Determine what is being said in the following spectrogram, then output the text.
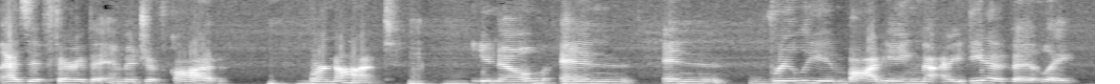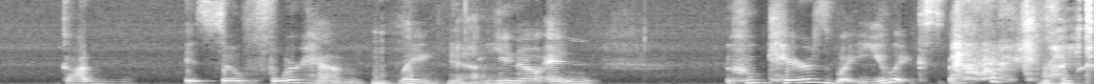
as if they're the image of god mm-hmm. or not mm-hmm. you know? Mm-hmm. And and really embodying the idea that like god is so for him like yeah. you know and who cares what you expect? Right.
